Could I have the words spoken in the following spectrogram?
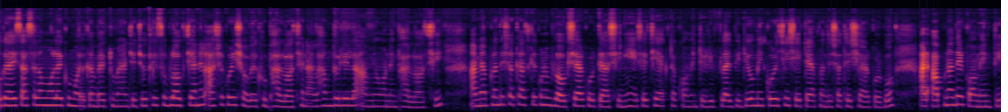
হ্যালো গাইস আসসালামু আলাইকুম। ওয়েলকাম ব্যাক টু যে জ্যোতিষ ব্লগ চ্যানেল আশা করি সবাই খুব ভালো আছেন। আলহামদুলিল্লাহ, আমিও অনেক ভালো আছি। আমি আপনাদের সাথে আজকে কোনো ব্লগ শেয়ার করতে আসিনি। এসেছি একটা কমেন্টে রিপ্লাই ভিডিও মেক করেছি, সেটাই আপনাদের সাথে শেয়ার করব। আর আপনাদের কমেন্টটি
